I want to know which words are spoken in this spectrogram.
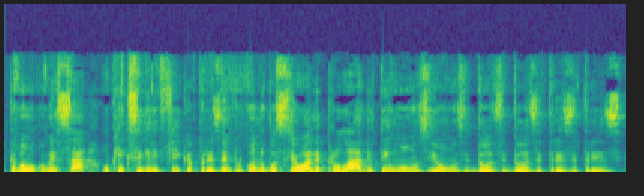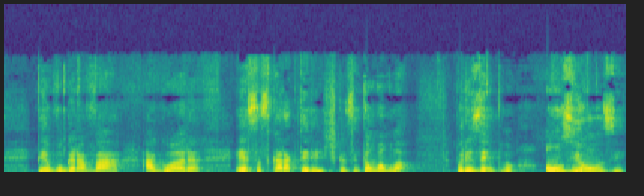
Então, vamos começar. O que, que significa, por exemplo, quando você olha para o lado e tem um 11, 11, 12, 12, 13, 13? Então, eu vou gravar agora essas características. Então, vamos lá. Por exemplo, 1111,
